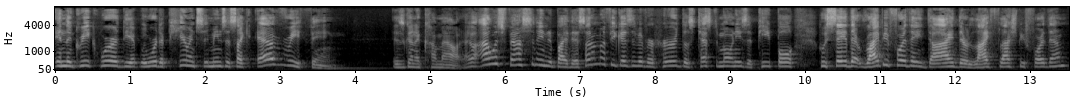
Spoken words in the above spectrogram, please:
in the Greek word, the word appearance, it means it's like everything is going to come out. I was fascinated by this. I don't know if you guys have ever heard those testimonies of people who say that right before they died, their life flashed before them.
